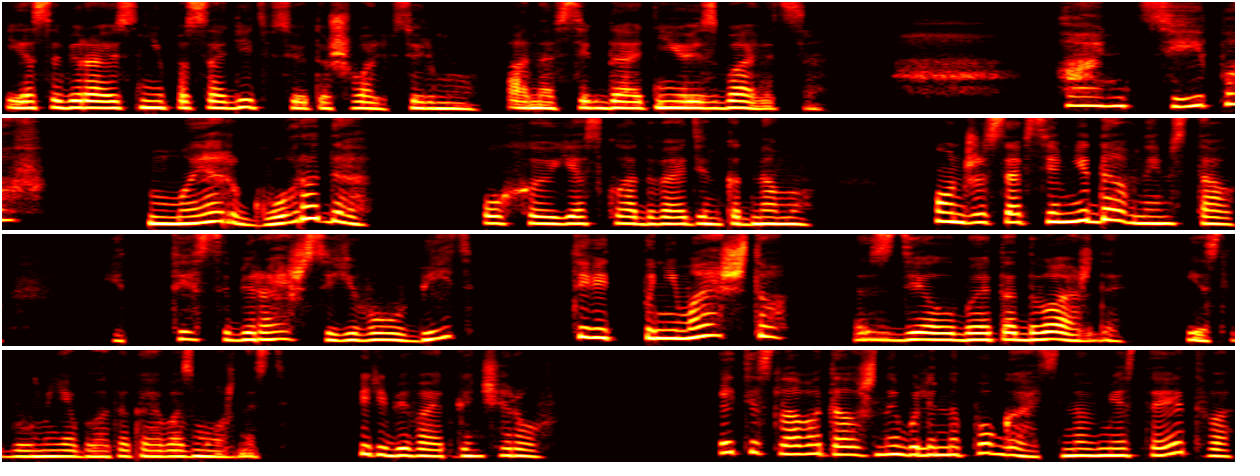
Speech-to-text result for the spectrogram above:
я собираюсь не посадить всю эту шваль в тюрьму, а навсегда от нее избавиться». «Антипов? Мэр города?» Охаю я, складывая один к одному. Он же совсем недавно им стал. И ты собираешься его убить? Ты ведь понимаешь, что...» «Сделал бы это дважды, если бы у меня была такая возможность», — перебивает Гончаров. Эти слова должны были напугать, но вместо этого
